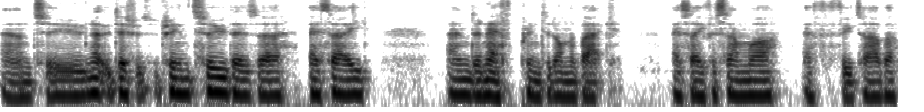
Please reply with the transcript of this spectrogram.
And to note the difference between the two, there's a SA and an F printed on the back. SA for Sanwa, F for Futaba.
